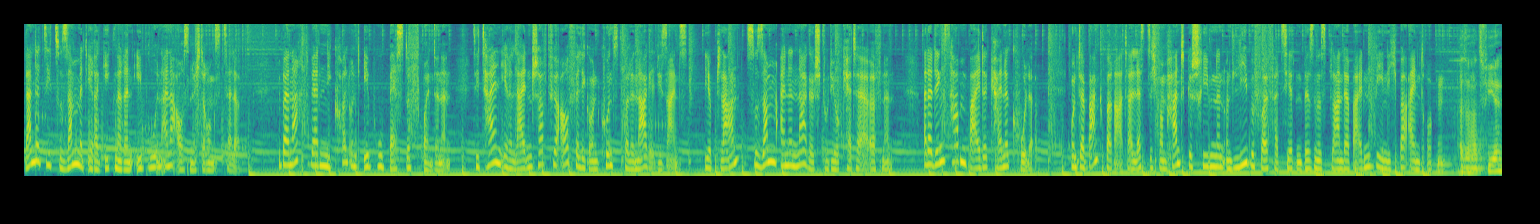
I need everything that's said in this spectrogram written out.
landet sie zusammen mit ihrer Gegnerin Ebru in einer Ausnüchterungszelle. Über Nacht werden Nicole und Ebru beste Freundinnen. Sie teilen ihre Leidenschaft für auffällige und kunstvolle Nageldesigns. Ihr Plan? Zusammen eine Nagelstudiokette eröffnen. Allerdings haben beide keine Kohle. Und der Bankberater lässt sich vom handgeschriebenen und liebevoll verzierten Businessplan der beiden wenig beeindrucken. Also Hartz IV,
